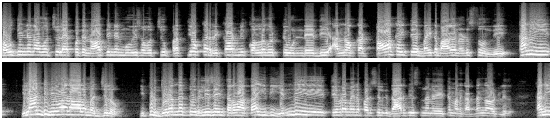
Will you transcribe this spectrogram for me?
సౌత్ ఇండియన్ అవ్వచ్చు లేకపోతే నార్త్ ఇండియన్ మూవీస్ అవ్వచ్చు ప్రతి ఒక్క రికార్డ్ని కొల్లగొట్టి ఉండేది అన్న ఒక టాక్ అయితే బయట బాగా నడుస్తుంది. కానీ ఇలాంటి వివాదాల మధ్యలో ఇప్పుడు దురంధర్ టూ రిలీజ్ అయిన తర్వాత ఇది ఎన్ని తీవ్రమైన పరిస్థితులకు దారి తీస్తుంది అనేది అయితే మనకు అర్థం కావట్లేదు. కానీ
